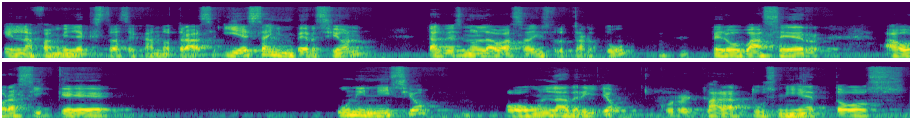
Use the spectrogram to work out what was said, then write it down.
en la familia que estás dejando atrás y esa inversión tal vez no la vas a disfrutar tú, pero va a ser ahora sí que un inicio o un ladrillo para tus nietos,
